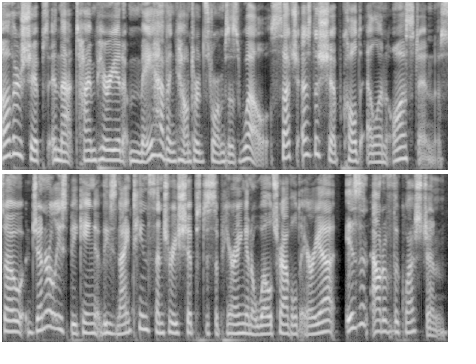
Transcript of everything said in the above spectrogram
Other ships in that time period may have encountered storms as well, such as the ship called Ellen Austin. So, generally speaking, these 19th century ships disappearing in a well traveled area isn't out of the question.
